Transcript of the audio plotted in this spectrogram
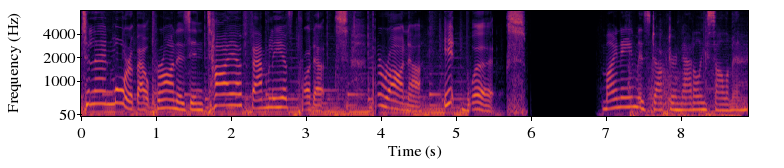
to learn more about Pyranha's entire family of products. Piranha, it works. My name is Dr. Natalie Solomon.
